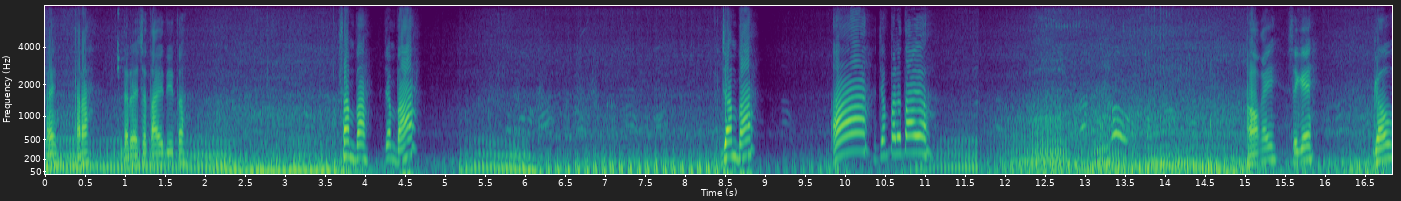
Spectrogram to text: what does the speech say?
Ay, tara. Diretso tayo dito. Saan ba? Diyan? Diyan? Ah, diyan pala tayo. Okay, sige. Go.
